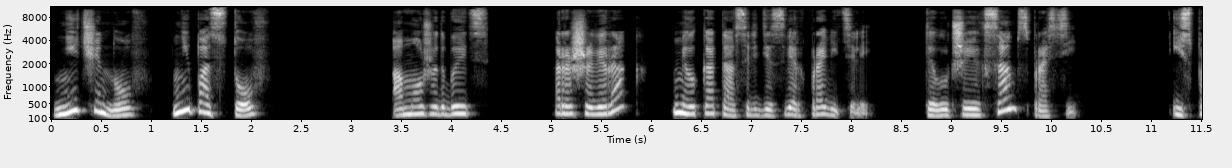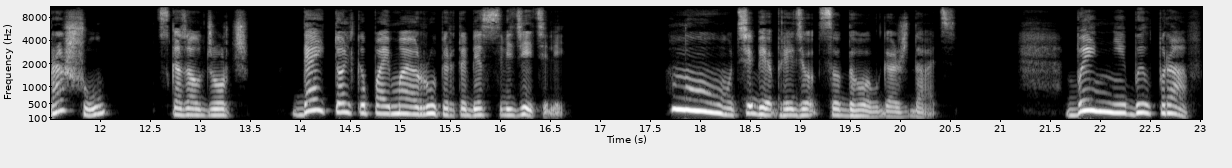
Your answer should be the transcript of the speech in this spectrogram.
Ни чинов, ни постов. А может быть, Рашеверак? Мелкота среди сверхправителей. Ты лучше их сам спроси. И спрошу, — сказал Джордж. Дай только поймаю Руперта без свидетелей. «Ну, тебе придется долго ждать». Бенни был прав,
